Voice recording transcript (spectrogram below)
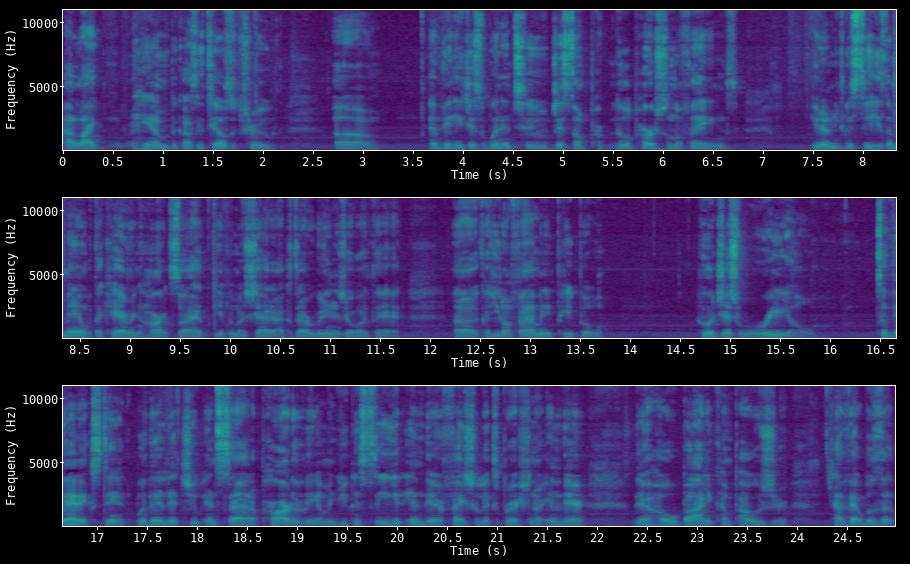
I like him because he tells the truth. Uh, and then he just went into just some per little personal things you know, you can see he's a man with a caring heart, so I have to give him a shout out because I really enjoyed that. Because uh, you don't find many people who are just real to that extent, where they let you inside a part of them and you can see it in their facial expression or in their their whole body composure, how that was a,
